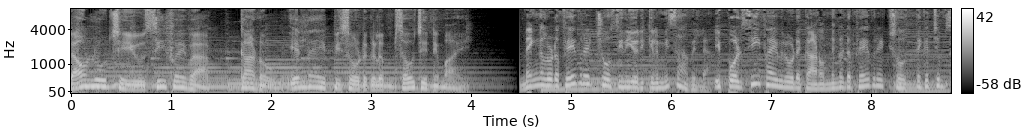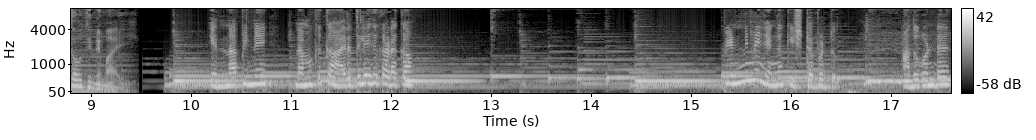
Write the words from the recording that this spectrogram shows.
ഡൗൺലോഡ് ചെയ്യൂ സി ഫൈവ് ആപ്പ് കാണൂ എല്ലാ എപ്പിസോഡുകളും സൗജന്യമായി. നിങ്ങളുടെ ഫേവറേറ്റ് ഷോസ് ഇനി ഒരിക്കലും മിസ്സാവില്ല ഇപ്പോൾ സി ഫൈവിലൂടെ കാണും നിങ്ങളുടെ ഫേവറേറ്റ് ഷോസ് തികച്ചും സൗജന്യമായി. എന്നാ പിന്നെ നമുക്ക് കാര്യത്തിലേക്ക് കടക്കാം. പെണ്ണിനെ ഞങ്ങൾക്ക് ഇഷ്ടപ്പെട്ടു. അതുകൊണ്ട്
